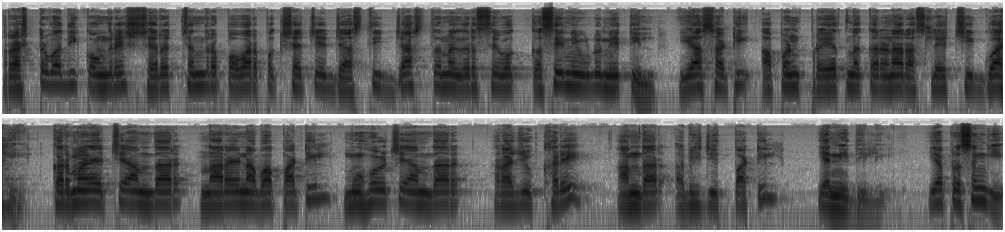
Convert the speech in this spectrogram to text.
राष्ट्रवादी काँग्रेस शरदचंद्र पवार पक्षाचे जास्तीत जास्त नगरसेवक कसे निवडून येतील यासाठी आपण प्रयत्न करणार असल्याची ग्वाही करमाळ्याचे आमदार नारायणाबा पाटील मोहोळचे आमदार राजू खरे आमदार अभिजित पाटील यांनी दिली. या प्रसंगी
